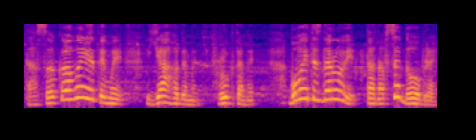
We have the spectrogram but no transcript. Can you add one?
та соковитими ягодами, фруктами. Бувайте здорові та на все добре!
